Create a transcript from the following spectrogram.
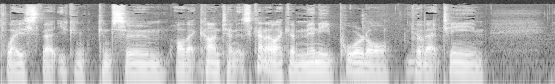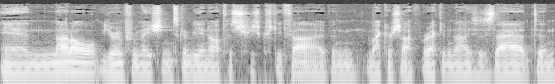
place that you can consume all that content. It's kind of like a mini portal for yep. that team and not all your information is going to be in Office 365, and Microsoft recognizes that, and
